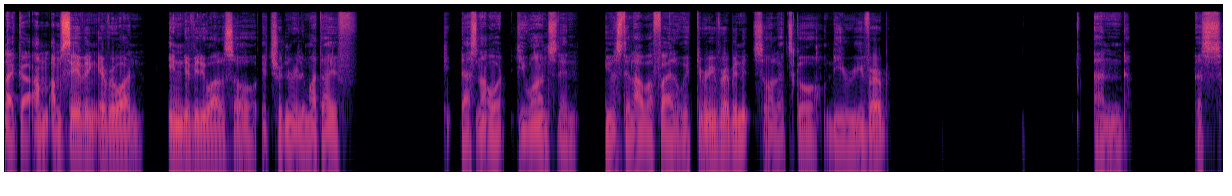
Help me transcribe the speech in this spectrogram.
like uh, I'm, I'm saving everyone individual, so it shouldn't really matter if that's not what he wants. Then he'll still have a file with the reverb in it. So let's go the reverb, and let's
